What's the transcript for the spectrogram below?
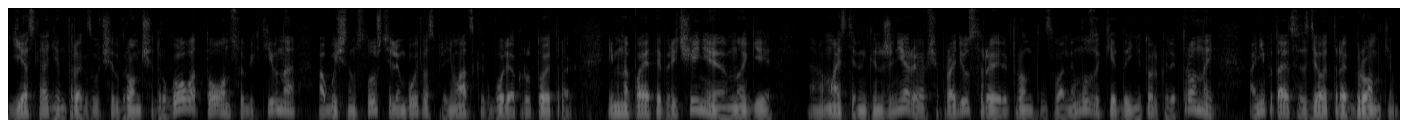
если один трек звучит громче другого, то он субъективно обычным слушателем будет восприниматься как более крутой трек. Именно по этой причине многие а, мастеринг-инженеры и вообще продюсеры электронно-танцевальной музыки, да и не только электронной, они пытаются сделать трек громким,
